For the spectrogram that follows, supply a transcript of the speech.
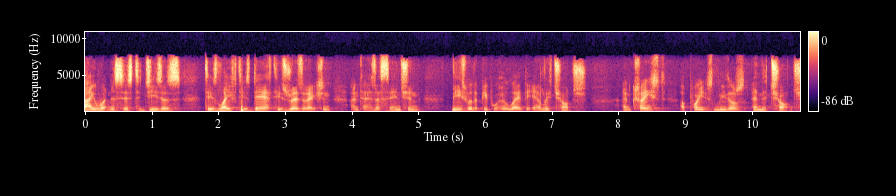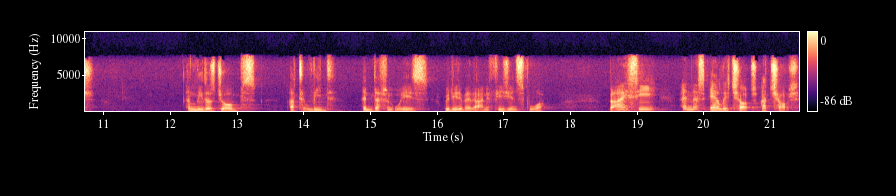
eyewitnesses to Jesus, to his life, to his death, to his resurrection, and to his ascension. These were the people who led the early church. And Christ appoints leaders in the church. And leaders' jobs are to lead in different ways. We read about that in Ephesians 4. But I see in this early church a church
